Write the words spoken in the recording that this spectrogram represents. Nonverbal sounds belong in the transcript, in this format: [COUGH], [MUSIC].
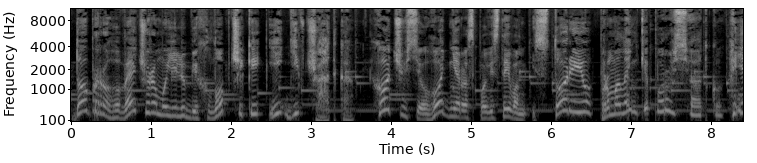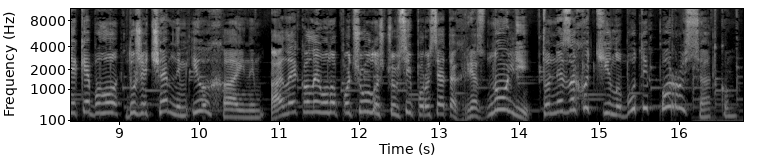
Доброго вечора, мої любі хлопчики і дівчатка. Хочу сьогодні розповісти вам історію про маленьке поросятко, яке було дуже чемним і охайним. Але коли воно почуло, що всі поросята грязнулі, то не захотіло бути поросятком.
